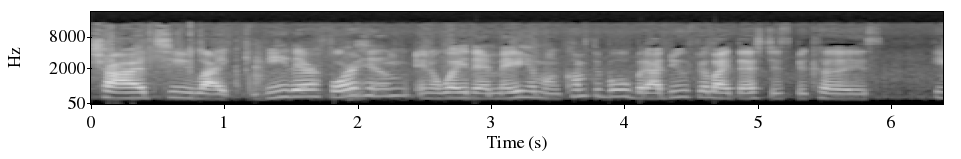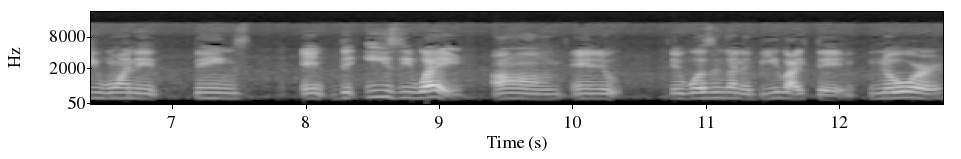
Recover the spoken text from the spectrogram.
tried to like be there for him in a way that made him uncomfortable. But I do feel like that's just because he wanted things in the easy way. Um, and it, it wasn't gonna be like that. Nor,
